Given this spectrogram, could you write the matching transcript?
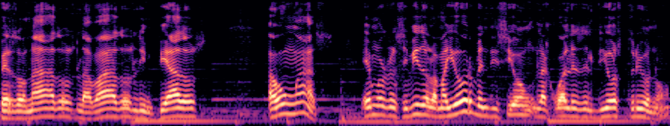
perdonados, lavados, limpiados, aún más, hemos recibido la mayor bendición, la cual es el Dios triuno,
